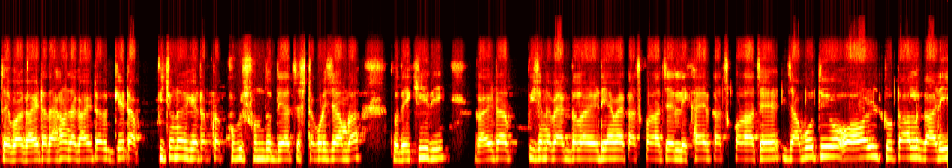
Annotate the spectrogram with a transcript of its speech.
তো এবার গাড়িটা দেখানো যায় গাড়িটার গেট আপ পিছনের গেট আপটা খুবই সুন্দর দেওয়ার চেষ্টা করেছি আমরা। তো দেখিয়ে দিই। গাড়িটার পিছনে ব্যাক ডলার এডিএম এর কাজ করা আছে লেখায়ের কাজ করা আছে। যাবতীয় অল টোটাল গাড়ি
